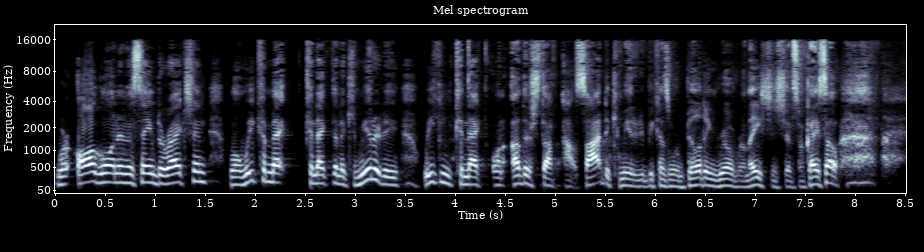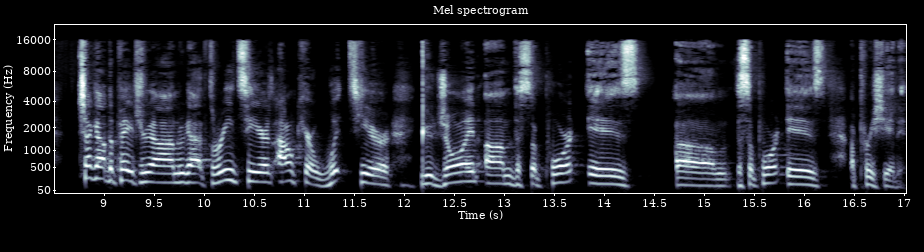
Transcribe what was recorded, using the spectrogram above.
we're all going in the same direction. When we connect, connect in a community, we can connect on other stuff outside the community because we're building real relationships. Okay. So check out the Patreon. We got three tiers. I don't care what tier you join. Um, the support is, um, the support is appreciated.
